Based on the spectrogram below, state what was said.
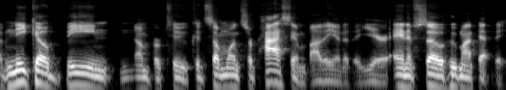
of Nico being number two? Could someone surpass him by the end of the year? And if so, who might that be?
